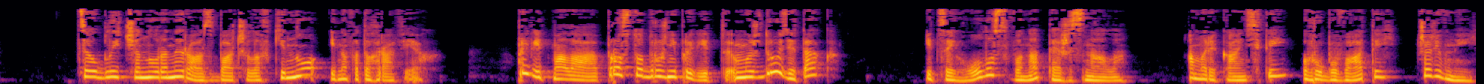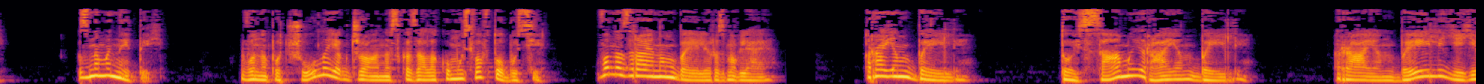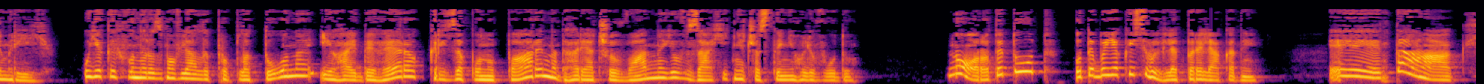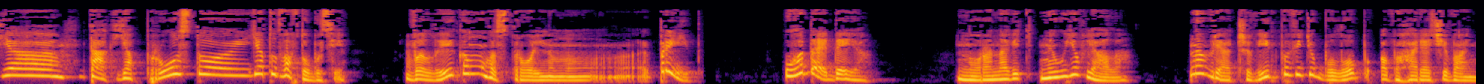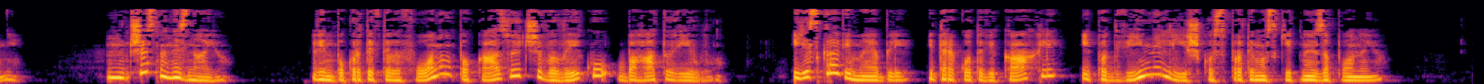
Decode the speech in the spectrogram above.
Це обличчя Нора не раз бачила в кіно і на фотографіях. Привіт, мала, просто дружній привіт. Ми ж друзі, так? І цей голос вона теж знала американський, грубуватий, чарівний, знаменитий. Вона почула, як Джоанна сказала комусь в автобусі. Вона з Райаном Бейлі розмовляє. Райан Бейлі, той самий Райан Бейлі, Райан Бейлі її мрій, у яких вони розмовляли про Платона і Гайдегера крізь запону пари над гарячою ванною в західній частині Голлівуду. Норо, ти тут? У тебе якийсь вигляд переляканий. Е, Так, я. Так, я просто. Я тут в автобусі. Великому гастрольному. Привіт. Угадай, де я? Нора навіть не уявляла. Навряд чи відповіддю було б в гарячій ванні. Чесно, не знаю. Він покрутив телефоном, показуючи велику багату віллу. І яскраві меблі, і теракотові кахлі, і подвійне ліжко з протимоскітною запоною.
